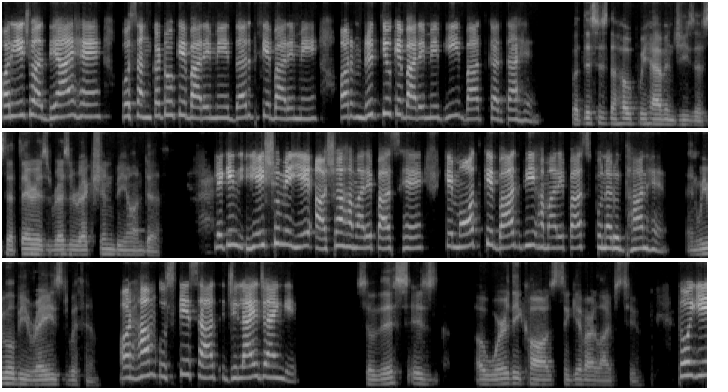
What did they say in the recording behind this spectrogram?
और ये जो अध्याय है वो संकटों के बारे में दर्द के बारे में और मृत्यु के बारे में भी बात करता है But this is the hope we have in Jesus that there is resurrection beyond death. लेकिन यीशु में ये आशा हमारे पास है कि मौत के बाद भी हमारे पास पुनरुत्थान है And we will be raised with him. और हम उसके साथ जिलाए जाएंगे So this is a worthy cause to give our lives to. तो ये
